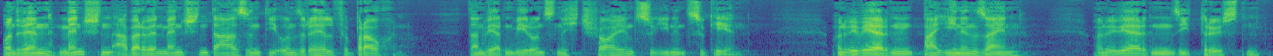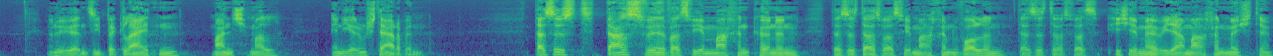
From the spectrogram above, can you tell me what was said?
Und wenn Menschen, aber wenn Menschen da sind, die unsere Hilfe brauchen, dann werden wir uns nicht scheuen, zu ihnen zu gehen. Und wir werden bei ihnen sein und wir werden sie trösten und wir werden sie begleiten, manchmal in ihrem Sterben. Das ist das, was wir machen können. Das ist das, was wir machen wollen. Das ist das, was ich immer wieder machen möchte.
